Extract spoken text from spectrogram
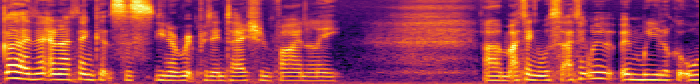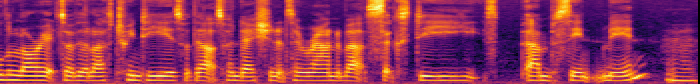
God, and I think it's this, you know, representation finally. Um, I think it was. I think when we look at all the laureates over the last twenty years with the Arts Foundation, it's around about sixty um, percent men. Mm.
